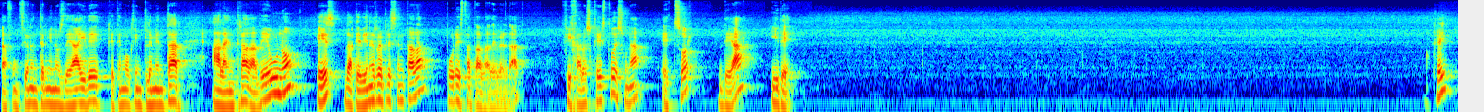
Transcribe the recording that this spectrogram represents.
la función en términos de a y d que tengo que implementar a la entrada de 1, es la que viene representada por esta tabla de verdad. Fijaros que esto es una XOR de a y D. ¿Ok?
